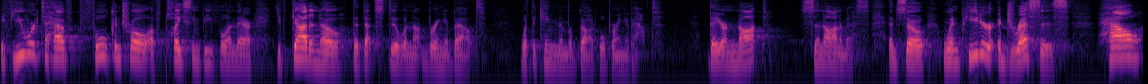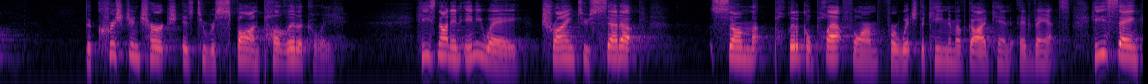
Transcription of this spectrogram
if you were to have full control of placing people in there, you've got to know that that still would not bring about what the kingdom of God will bring about. They are not synonymous. And so when Peter addresses how the Christian church is to respond politically. He's not in any way trying to set up some political platform for which the kingdom of God can advance. He's saying,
